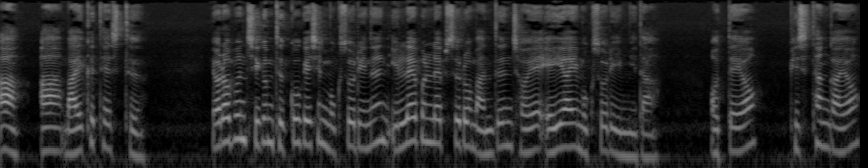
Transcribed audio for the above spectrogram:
아, 아, 마이크 테스트. 여러분 지금 듣고 계신 목소리는 11랩스로 만든 저의 AI 목소리입니다. 어때요? 비슷한가요?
